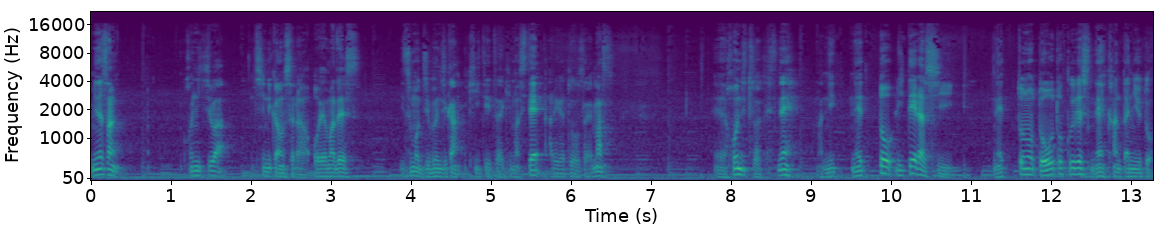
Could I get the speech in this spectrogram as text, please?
皆さんこんにちは。心理カウンセラー大山です。いつも自分時間聞いていただきましてありがとうございます、えー、本日はですねネットリテラシーネットの道徳ですね。簡単に言うと、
